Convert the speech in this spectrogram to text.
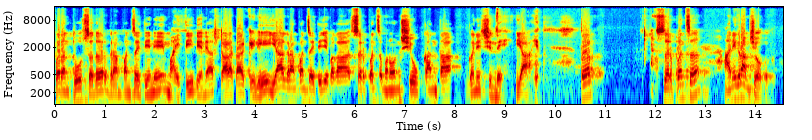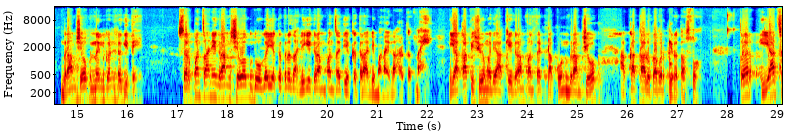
परंतु सदर ग्रामपंचायतीने माहिती देण्यास टाळाटाळ केली. या ग्रामपंचायतीचे बघा सरपंच म्हणून शिवकांता गणेश शिंदे या आहेत. तर सरपंच आणि ग्रामसेवक. ग्रामसेवक नीलकंठ गीते. सरपंच आणि ग्रामसेवक दोघं एकत्र झाले की ग्रामपंचायत एकत्र आली म्हणायला हरकत नाही. एका पिशवीमध्ये अख्खी ग्रामपंचायत टाकून ग्रामसेवक अख्खा तालुकाभर फिरत असतो. तर याच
